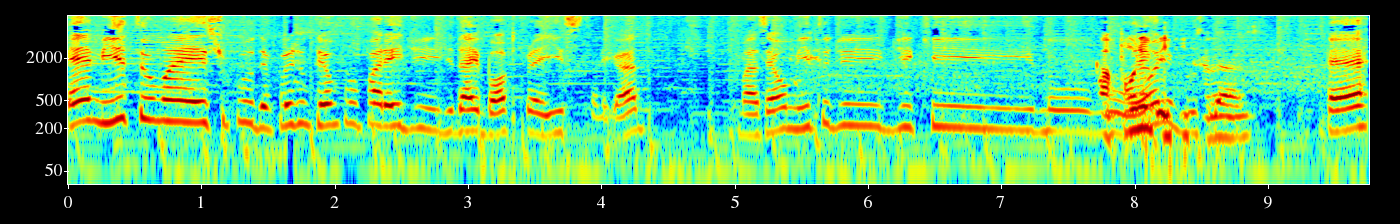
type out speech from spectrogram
é mito, mas, tipo, depois de um tempo eu parei de, de dar ibope pra isso, tá ligado? Mas é um mito de, de que no, no Capone e ônibus Bilica, da... né? É,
